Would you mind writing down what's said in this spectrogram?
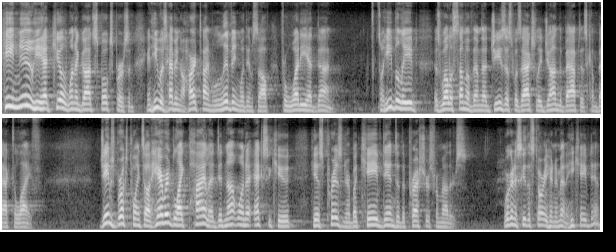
He knew he had killed one of God's spokesperson, and he was having a hard time living with himself for what he had done. So he believed, as well as some of them, that Jesus was actually John the Baptist come back to life. James Brooks points out Herod, like Pilate, did not want to execute his prisoner, but caved in to the pressures from others. We're going to see the story here in a minute. He caved in,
